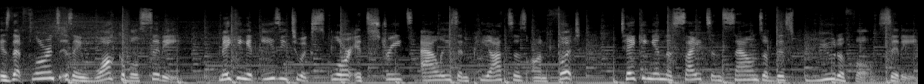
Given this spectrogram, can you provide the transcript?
is that Florence is a walkable city making it easy to explore its streets, alleys, and piazzas on foot, taking in the sights and sounds of this beautiful city.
